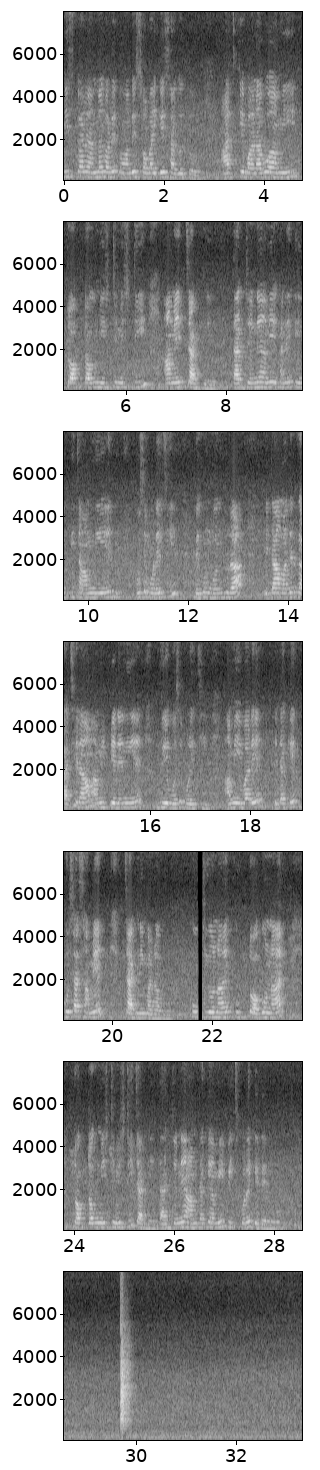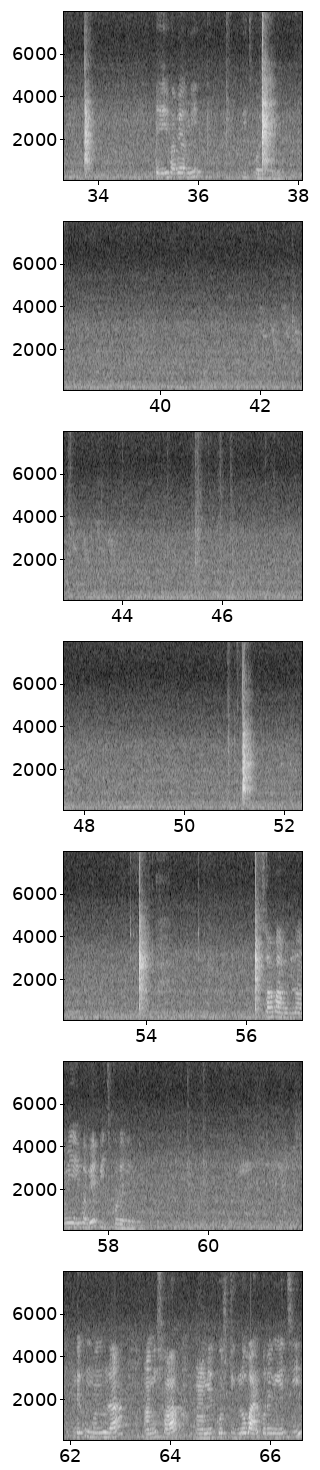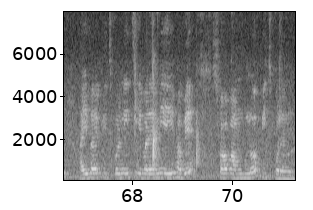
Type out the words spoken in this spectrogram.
মিসকার রান্নাঘরে তোমাদের সবাইকে স্বাগত। আজকে বানাবো আমি টক টক মিষ্টি মিষ্টি আমের চাটনি। তার জন্য আমি এখানে তিন পিস আম নিয়ে বসে পড়েছি। দেখুন বন্ধুরা, এটা আমাদের গাছের আম, আমি পেরে নিয়ে ধুয়ে বসে পড়েছি। আমি এবারে এটাকে খোসা সামের চাটনি বানাবো। খুব টিও নয়, খুব টকও নয়, টক টক মিষ্টি মিষ্টি চাটনি। তার জন্য আমটাকে আমি পিচ করে কেটে নেব। এইভাবে আমি পিচ করে নেব। সব আমগুলো আমি এইভাবে পিচ করে নেব। দেখুন বন্ধুরা, আমি সব আমের কোষ্টিগুলো বার করে নিয়েছি, আর এইভাবে পিচ করে নিয়েছি। এবারে আমি এইভাবে সব আমগুলো পিচ করে নিই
